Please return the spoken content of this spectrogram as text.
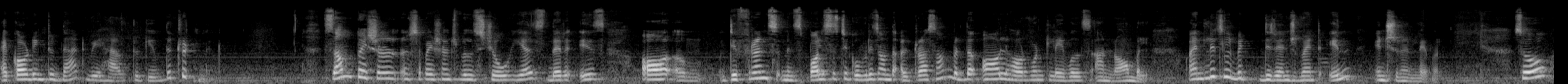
according to that we have to give the treatment. Some patient, patients will show yes there is all um, difference means polycystic ovaries on the ultrasound but the all hormone levels are normal and little bit derangement in insulin level. So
